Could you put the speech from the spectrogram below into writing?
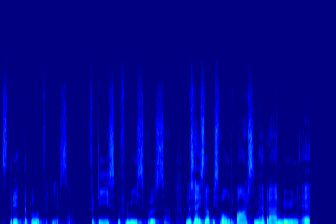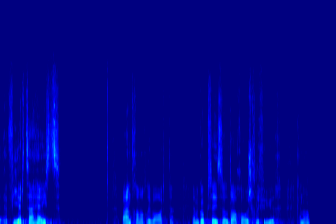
das dritte Blut vergießen. Für dies und für mein Gewissen. Und es heisst etwas Wunderbares. Im Hebräer 9, äh, 14 heisst es, die Band kann noch ein bisschen warten. Ich habe gesagt, es soll da kommen. Ist ein bisschen früh. Genau.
